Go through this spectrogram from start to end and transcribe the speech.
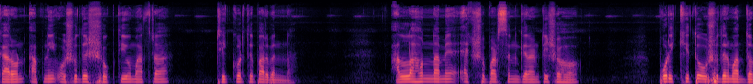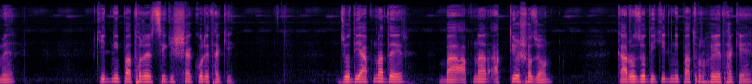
কারণ আপনি ওষুধের শক্তি ও মাত্রা ঠিক করতে পারবেন না। আল্লাহর নামে একশো পার্সেন্ট গ্যারান্টি সহ পরীক্ষিত ওষুধের মাধ্যমে কিডনি পাথরের চিকিৎসা করে থাকি। যদি আপনাদের বা আপনার আত্মীয় স্বজন কারও যদি কিডনি পাথর হয়ে থাকে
